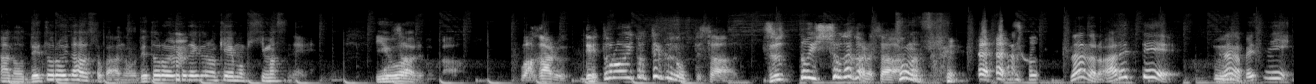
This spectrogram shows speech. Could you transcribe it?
あの、デトロイトハウスとか、あの、デトロイトテクノ系も聞きますね。UR とか。わかる。デトロイトテクノってさ、ずっと一緒だからさ、そうなんですよね。なんだろう、あれって、うんなんか別に、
